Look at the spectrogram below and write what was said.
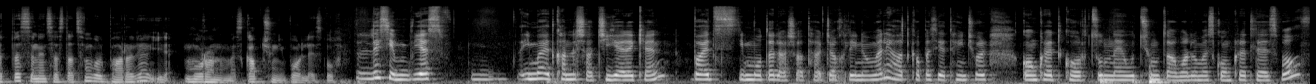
այդպես ունենց հաստատվում որ բառերը մոռանում ես, կապ չունի որ լեզվով։ Լսի, ես իմը այդքան էլ շատ չի երեք են, բայց իմ մոտ էլ է շատ հաճախ լինում էլի, հատկապես եթե ինչ որ կոնկրետ գործունեություն ծավալում ես կոնկրետ լեզվով,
